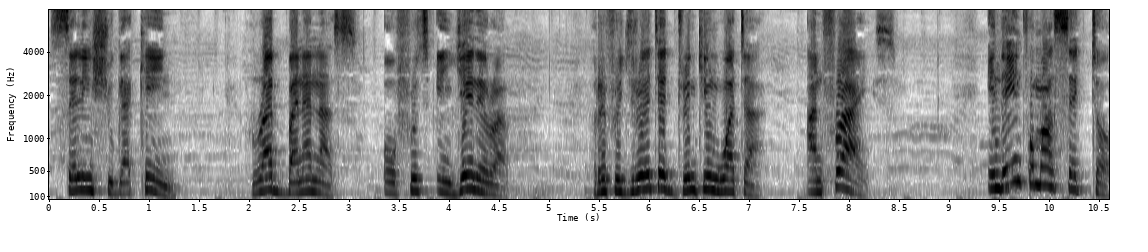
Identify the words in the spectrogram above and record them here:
selling sugarcane, ripe bananas or fruits in general, refrigerated drinking water, and fries. In the informal sector,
